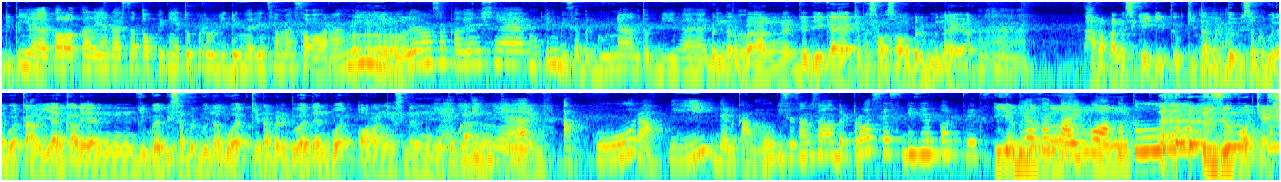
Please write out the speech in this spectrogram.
gitu kan. Iya, kalau kalian rasa topiknya itu perlu didengerin sama seorang nih, boleh langsung kalian share. Mungkin bisa berguna untuk dia Bener gitu. banget. Jadi kayak kita sama-sama berguna ya. Harapannya sih kayak gitu. Kita Iya. berdua bisa berguna buat kalian, kalian juga bisa berguna buat kita berdua dan buat orang yang sedang Ya, membutuhkan intinya mungkin. aku, Rapi, dan kamu bisa sama-sama berproses di Zil Podcast. Iya, Iya kan banget. typo aku tuh. Zil Podcast.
